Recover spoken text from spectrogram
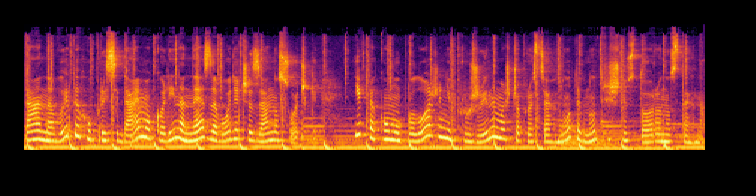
та на видиху присідаємо коліна, не заводячи за носочки. І в такому положенні пружинимо, щоб розтягнути внутрішню сторону стегна.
